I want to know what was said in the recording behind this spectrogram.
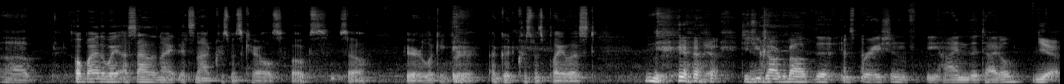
Uh, oh by the way a silent night it's not christmas carols folks. So if you're looking for a good christmas playlist Did you talk about the inspiration behind the title? Yeah,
